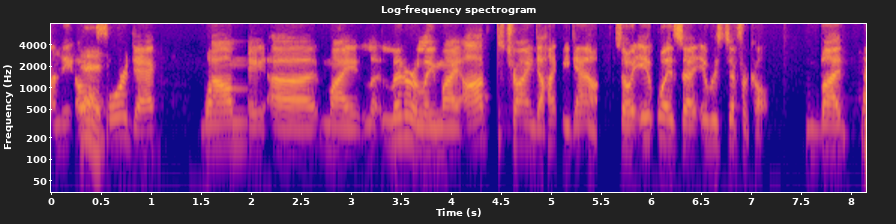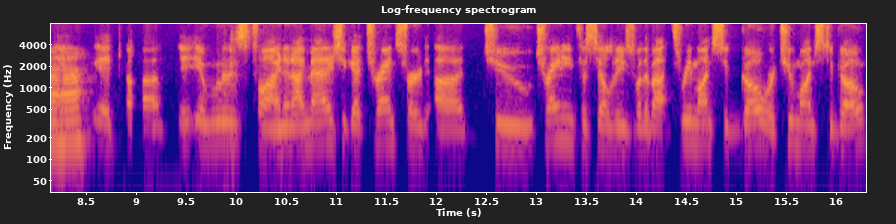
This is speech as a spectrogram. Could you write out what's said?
on the 04 deck, while my uh, my literally my ops was trying to hunt me down. So it was uh, it was difficult, but uh-huh. it uh, it, it, was fine, and I managed to get transferred uh, to training facilities with about three months to go or two months to go,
